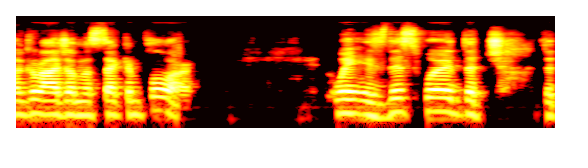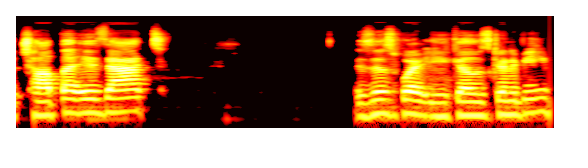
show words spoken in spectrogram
a garage on the second floor? Wait, is this where the ch the choppa is at? Is this where Ego is gonna be?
